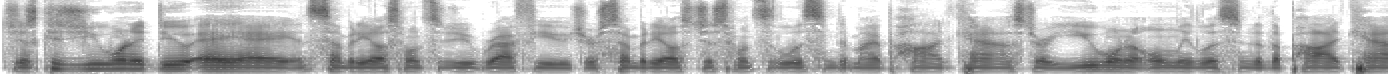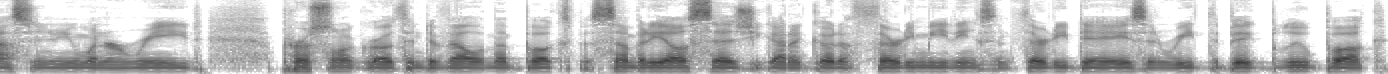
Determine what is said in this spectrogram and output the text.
just because you want to do AA and somebody else wants to do refuge, or somebody else just wants to listen to my podcast, or you want to only listen to the podcast and you want to read personal growth and development books, but somebody else says you got to go to 30 meetings in 30 days and read the big blue book.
